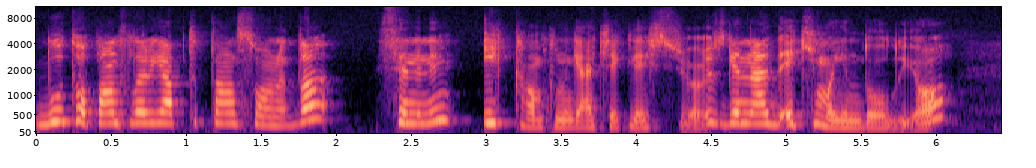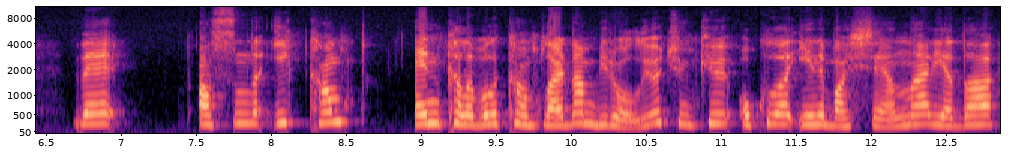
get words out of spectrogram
Bu toplantıları yaptıktan sonra da senenin ilk kampını gerçekleştiriyoruz. Genelde Ekim ayında oluyor ve aslında ilk kamp en kalabalık kamplardan biri oluyor. Çünkü okula yeni başlayanlar ya da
